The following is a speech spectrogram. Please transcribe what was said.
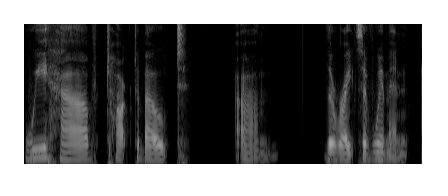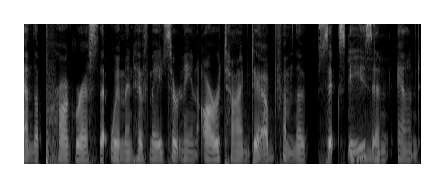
we have talked about um, the rights of women and the progress that women have made, certainly in our time, Deb, from the 60s Mhm. and, and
